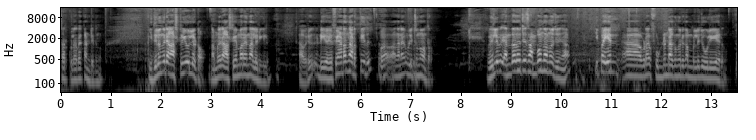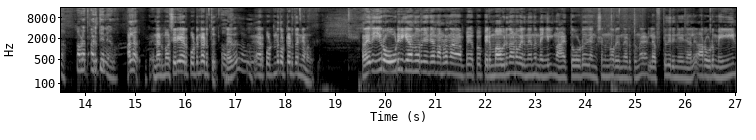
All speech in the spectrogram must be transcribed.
സർക്കുലറെ കണ്ടിരുന്നു. ഇതിലൊന്നും രാഷ്ട്രീയവും ഇല്ല കേട്ടോ നമ്മൾ രാഷ്ട്രീയം പറയുന്നല്ല ഒരിക്കലും. അവർ ഡിവൈഫൈ ആണ് നടത്തിയത്. അപ്പോൾ അങ്ങനെ വിളിച്ചു മാത്രം. അപ്പൊ ഇതിൽ എന്താന്ന് വെച്ചാൽ സംഭവം എന്താന്ന് വെച്ച് കഴിഞ്ഞാൽ ഈ പയ്യൻ അവിടെ ഫുഡ് ഉണ്ടാക്കുന്ന ഒരു കമ്പനിയിൽ ജോലി ചെയ്യായിരുന്നു. അവിടെ അടുത്ത് തന്നെയാണോ? അല്ല നെടുമ്പാശ്ശേരി എയർപോർട്ടിന്റെ അടുത്ത്. അതായത് എയർപോർട്ടിന്റെ തൊട്ടടുത്ത് തന്നെയാണ് അതായത് ഈ റോഡ് ഇരിക്കാന്ന് പറഞ്ഞു കഴിഞ്ഞാൽ നമ്മുടെ ഇപ്പൊ പെരുമ്പാവൂരിൽ നിന്നാണ് വരുന്നതെന്നുണ്ടെങ്കിൽ നായത്തോട് ജംഗ്ഷൻ എന്ന് പറയുന്നിടത്ത് നിന്ന് ലെഫ്റ്റ് തിരിഞ്ഞു കഴിഞ്ഞാൽ ആ റോഡ് മെയിൻ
